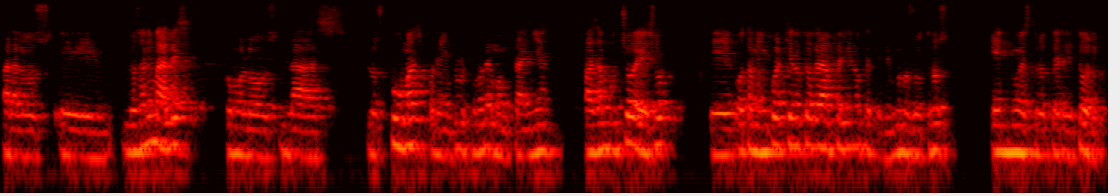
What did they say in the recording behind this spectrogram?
para los, eh, los animales como los, las, los pumas, por ejemplo, los pumas de montaña, pasa mucho eso, eh, o también cualquier otro gran felino que tenemos nosotros en nuestro territorio.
